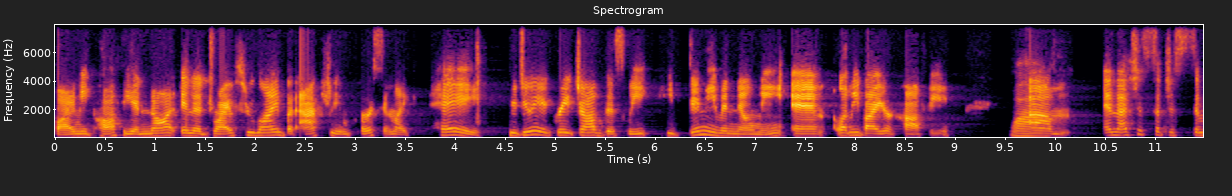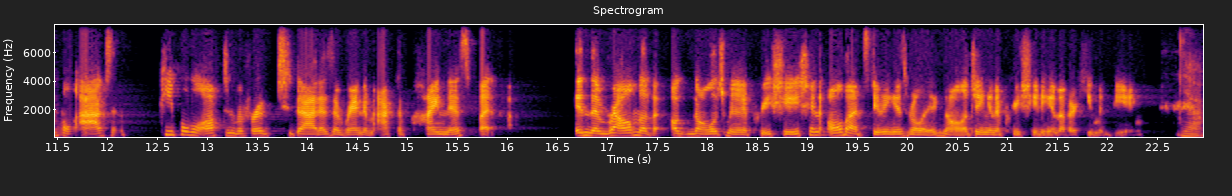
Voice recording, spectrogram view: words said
buy me coffee and not in a drive through line, but actually in person, like, hey, you're doing a great job this week. He didn't even know me, and let me buy your coffee. Wow. Um, and that's just such a simple act. People will often refer to that as a random act of kindness, but in the realm of acknowledgement and appreciation, all that's doing is really acknowledging and appreciating another human being. Yeah.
